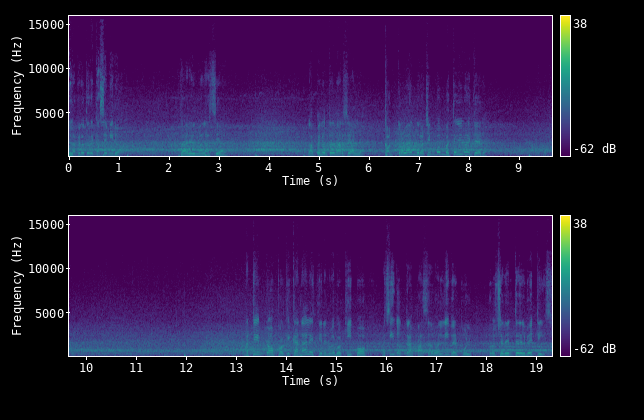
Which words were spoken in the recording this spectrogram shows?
La pelota de Casemiro. Tarel Malasia. La pelota de Marcial. Controlando la chimbomba este United. Atentos porque Canales tiene nuevo equipo. Ha sido traspasado al Liverpool procedente del Betis.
